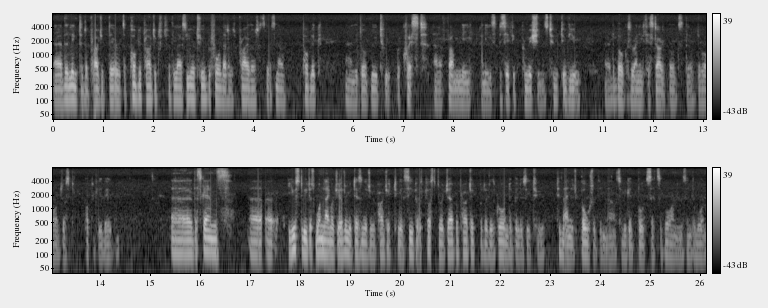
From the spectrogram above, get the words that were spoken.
Uh, the link to the project there, it's a public project for the last year or two. Before that it was private, so it's now public and you don't need to request uh, from me any specific permissions to, to view uh, the bugs or any historic bugs. They're, they're all just publicly available. Uh, the scans uh, used to be just one language editor. You designated your project to be a C++ or a Java project, but it has grown the ability to, to manage both of them now. So we get both sets of warnings in the one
